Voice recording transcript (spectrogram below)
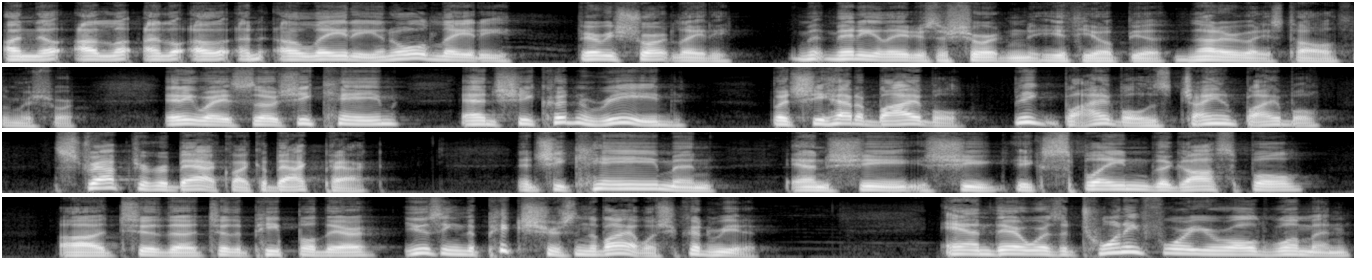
a, a, a, a lady, an old lady, very short lady, M- many ladies are short in Ethiopia. Not everybody's tall, some are short. Anyway, so she came and she couldn't read, but she had a Bible, big Bible, this giant Bible, strapped to her back like a backpack. And she came and and she she explained the gospel uh, to the to the people there using the pictures in the Bible. She couldn't read it. And there was a 24 year old woman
